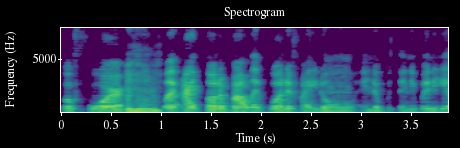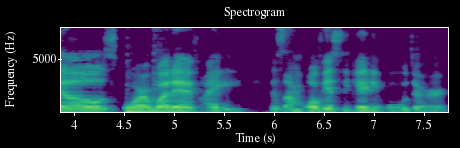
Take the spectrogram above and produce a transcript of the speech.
before, hmm like I thought about like what if I don't end up with anybody else, or what if I, because I'm obviously getting older.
